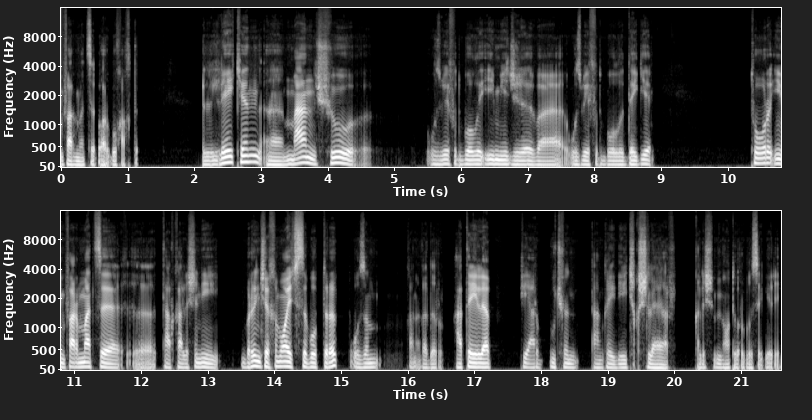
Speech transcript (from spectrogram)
informatsiya bor bu haqda. Lekin man shu o'zbek futboli imiji va o'zbek futbolidagi to'g'ri informatsiya e, tarqalishining birinchi himoyachisi bo'lib turib o'zim qanaqadir ataylab piar uchun tanqidiy chiqishlar qilishim noto'g'ri bo'lsa kerak.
